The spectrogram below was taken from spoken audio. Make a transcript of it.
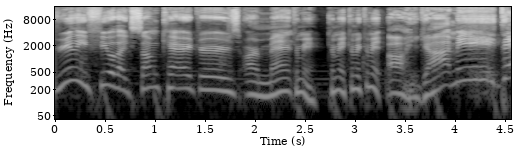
really feel like some characters are meant. Come here. Come here. Come here. Come here. Oh, he got me. Damn.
